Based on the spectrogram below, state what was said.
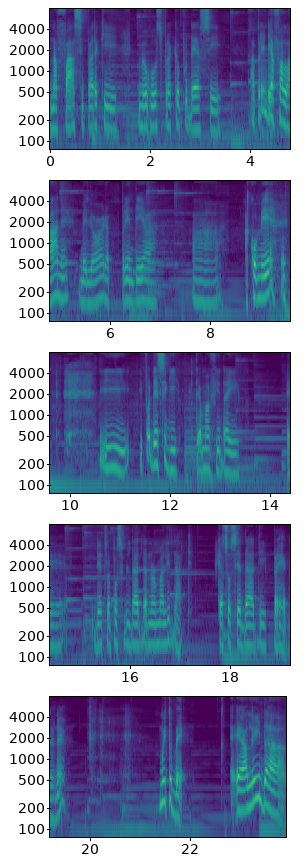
na face para que no meu rosto para que eu pudesse aprender a falar, né? Melhor, aprender a, a, a comer e, e, poder seguir, ter uma vida aí é, dentro da possibilidade da normalidade que a sociedade prega, né? Muito bem. É, além da,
